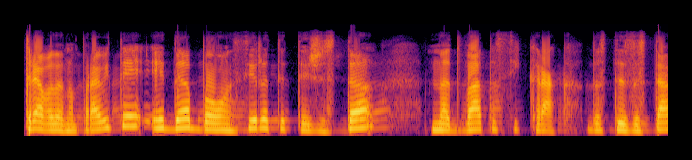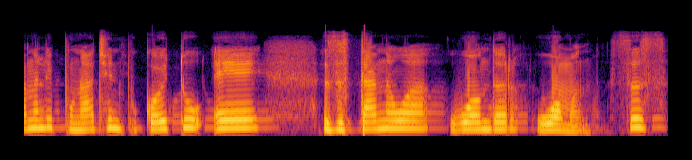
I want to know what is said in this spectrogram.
трябва да направите е да балансирате тежестта на двата си крака. Да сте застанали по начин, по който е застанала Wonder Woman. С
